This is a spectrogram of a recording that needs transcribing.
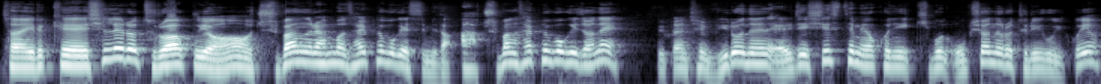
자, 이렇게 실내로 들어왔고요. 주방을 한번 살펴보겠습니다. 아, 주방 살펴보기 전에 일단 제 위로는 LG 시스템 에어컨이 기본 옵션으로 드리고 있고요.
